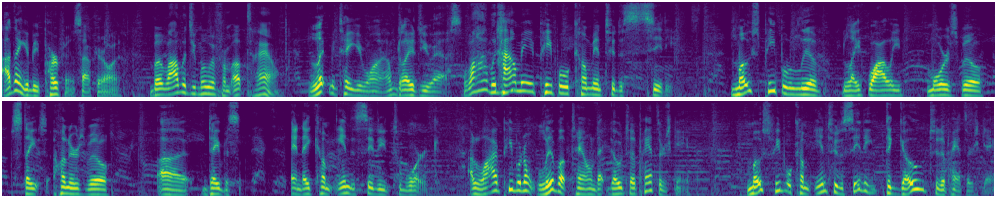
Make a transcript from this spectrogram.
I think it'd be perfect in South Carolina. But why would you move it from uptown? Let me tell you why. I'm glad you asked. Why would you- How many people come into the city? Most people live Lake Wylie, Mooresville, States, Huntersville, uh, Davidson, and they come in the city to work. A lot of people don't live uptown that go to a Panthers game. Most people come into the city to go to the Panthers game.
